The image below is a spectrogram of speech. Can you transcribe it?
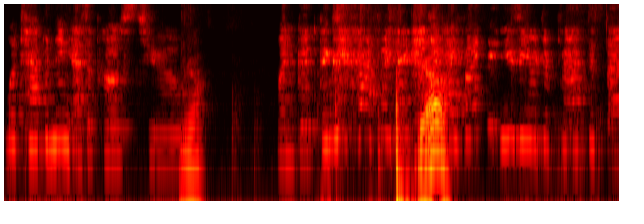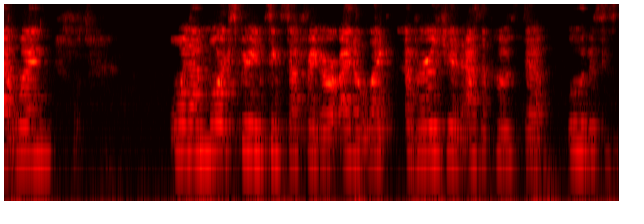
what's happening as opposed to yeah. when good things are happening. Yeah. I find it easier to practice that when when I'm more experiencing suffering or I don't like aversion as opposed to, oh, this is,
